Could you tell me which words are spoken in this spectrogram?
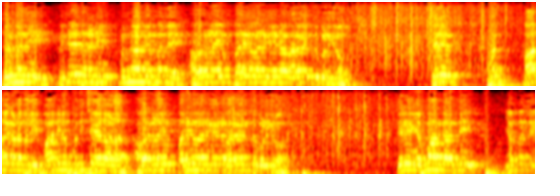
திருமதி விஜயதரணி முன்னாள் எம்எல்ஏ அவர்களையும் வருக வருக என வரவேற்றுக் கொள்கிறோம். திரு பொன் பாலகணபதி மாநில பொதுச் செயலாளர் அவர்களையும் வருக வருக என வரவேற்றுக் கொள்கிறோம். Thiru M R Gandhi MLA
